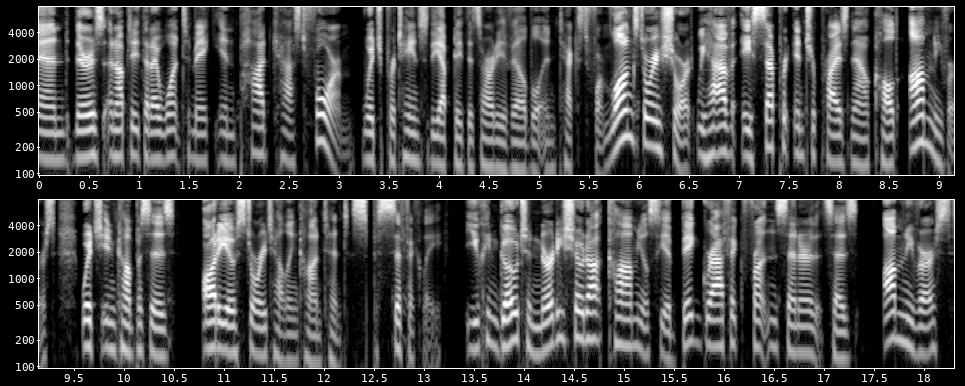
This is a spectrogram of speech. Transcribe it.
and there's an update that I want to make in podcast form, which pertains to the update that's already available in text form. Long story short, we have a separate enterprise now called Omniverse, which encompasses audio storytelling content specifically. You can go to nerdyshow.com. You'll see a big graphic front and center that says Omniverse,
